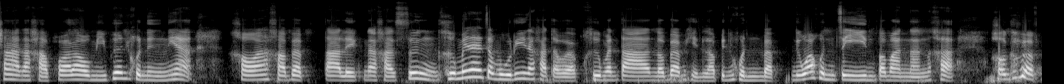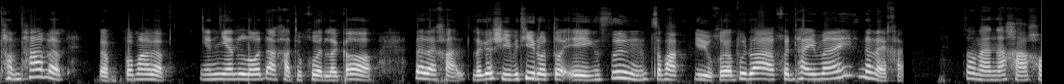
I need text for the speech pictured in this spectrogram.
ชาตินะคะ เพราะเรามีเพื่อนคนหนึ่งเนี่ยเขาอะค่ะแบบตาเล็กนะคะ ซึ่งคือไม่ได้จะบูลลี่นะคะ แต่แบบคือมันตาแล้วแบบเห็นแล้วเป็นคนแบบนึกว่าคนจีนประมาณนั้นค่ะเขาก็แบบทำท่าแบบแบบประมาณแบบเงี้ยนๆรถอะค่ะ ทุกคนแล้วก็นั่นแหละค่ะ แล้วก็ชี้ไปที่รถตัวเอง ซึ่งสักพักอยู่เขาก็พูดว่าคนไทยไหมนั่นแหละค่ะ จากนั้นนะคะเขา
